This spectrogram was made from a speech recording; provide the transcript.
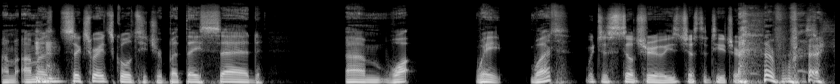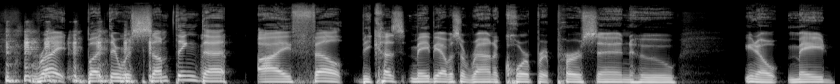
I'm I'm a Mhm. sixth grade school teacher, but they said, um, "What? Wait, what?" Which is still true. He's just a teacher. right. right. But there was something that I felt because maybe I was around a corporate person who, you know, made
